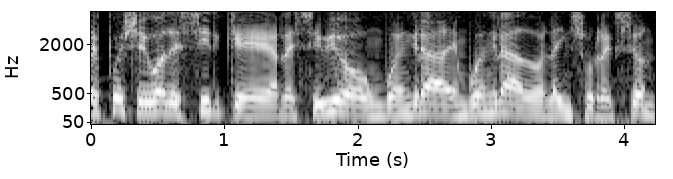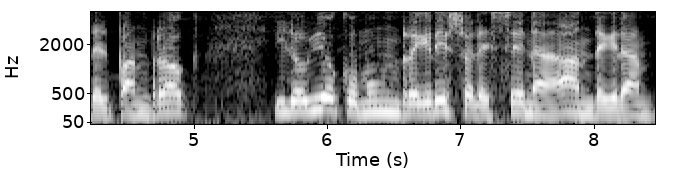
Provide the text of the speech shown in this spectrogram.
después llegó a decir que recibió en buen grado la insurrección del punk rock y lo vio como un regreso a la escena underground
